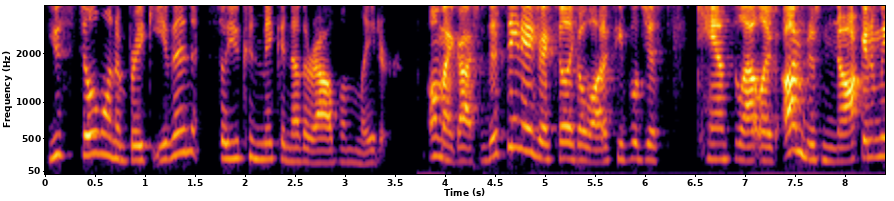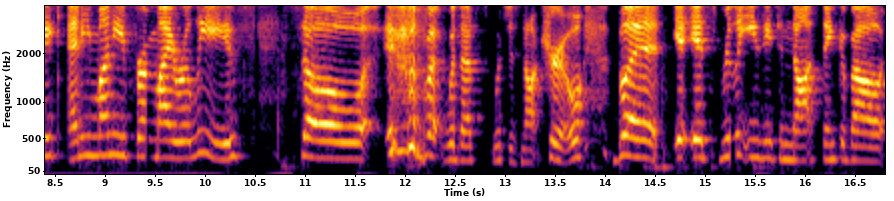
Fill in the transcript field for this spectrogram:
You still want to break even so you can make another album later. Oh my gosh, this day and age, I feel like a lot of people just cancel out, like, I'm just not going to make any money from my release. So, but that's, which is not true. But it, it's really easy to not think about,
